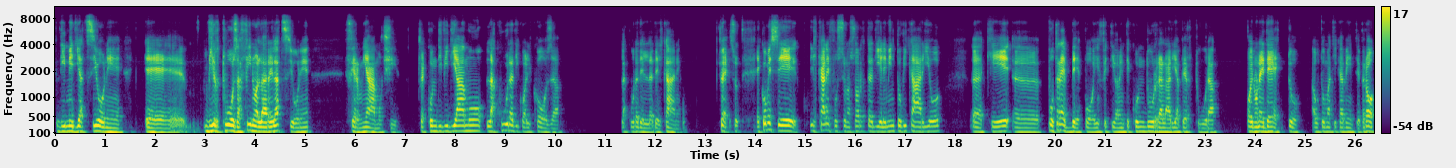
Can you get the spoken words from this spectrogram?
di mediazione eh, virtuosa fino alla relazione, fermiamoci, cioè condividiamo la cura di qualcosa, la cura del, del cane. Cioè so, è come se il cane fosse una sorta di elemento vicario eh, che eh, potrebbe poi effettivamente condurre alla riapertura. Poi non è detto automaticamente, però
